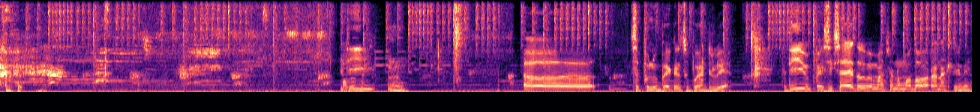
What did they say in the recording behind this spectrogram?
Jadi eh sebelum baik subuhan dulu ya. Jadi basic saya itu memang seneng motoran asli nih.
